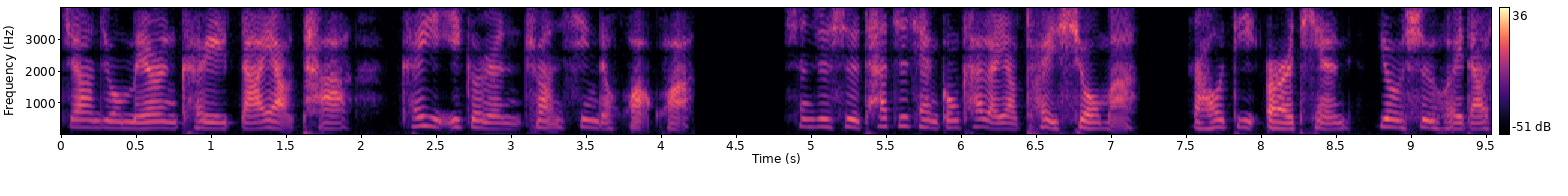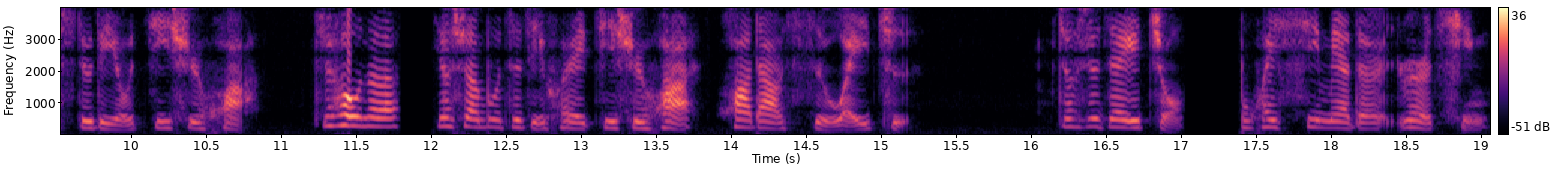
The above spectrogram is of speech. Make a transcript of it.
这样就没有人可以打扰他，可以一个人专心的画画。甚至是他之前公开了要退休嘛，然后第二天又是回到 studio 继续画，之后呢又宣布自己会继续画画到死为止。就是这一种不会熄灭的热情，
